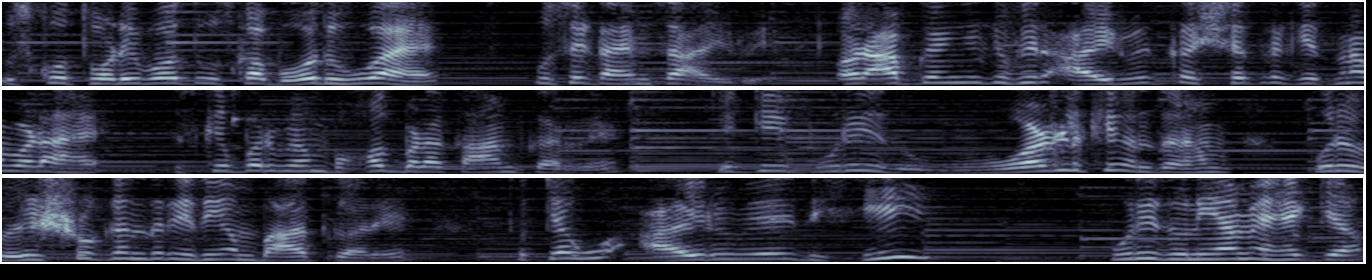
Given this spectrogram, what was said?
उसको थोड़ी बहुत उसका बोध हुआ है, उसी टाइम से आयुर्वेद। और आप कहेंगे कि फिर आयुर्वेद का क्षेत्र कितना बड़ा है? इसके ऊपर भी हम बहुत बड़ा काम कर रहे हैं, क्योंकि पूरी वर्ल्ड के अंदर हम, पूरे विश्व के अंदर यदि हम बात करें तो क्या वो आयुर्वेद ही पूरी दुनिया में है क्या?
